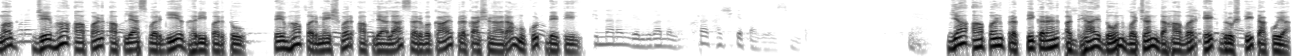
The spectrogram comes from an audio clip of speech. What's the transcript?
मग जेव्हा आपण आपल्या स्वर्गीय घरी परतो तेव्हा परमेश्वर आपल्याला सर्वकाळ प्रकाशणारा मुकुट देतील. या आपण प्रक्तिकरण अध्याय दोन वचन दहावर एक दृष्टी टाकूया.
